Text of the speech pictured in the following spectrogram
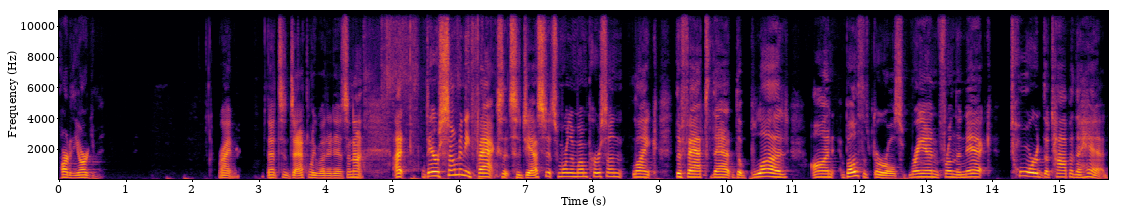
part of the argument. Right. That's exactly what it is. And I, I, there are so many facts that suggest it's more than one person, like the fact that the blood on both girls ran from the neck toward the top of the head.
